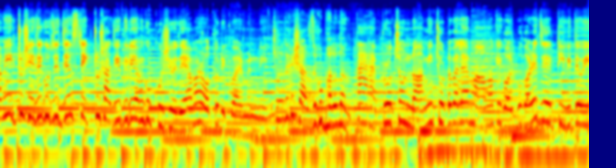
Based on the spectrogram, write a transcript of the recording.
আমি একটু সেজে গুজে জাস্ট একটু সাজিয়ে দিলেই আমি খুব খুশি হয়ে যাই। আমার অত রিকোয়ারমেন্ট নেই। ছোটো থেকে সাজতে খুব ভালো লাগতো। হ্যাঁ হ্যাঁ প্রচণ্ড। আমি ছোটোবেলায় মা আমাকে গল্প করে যে টিভিতে ওই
